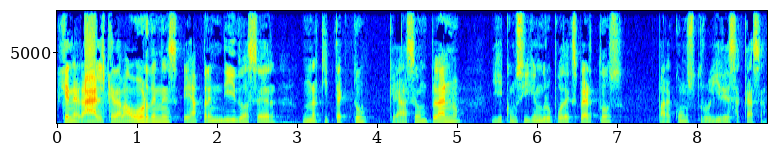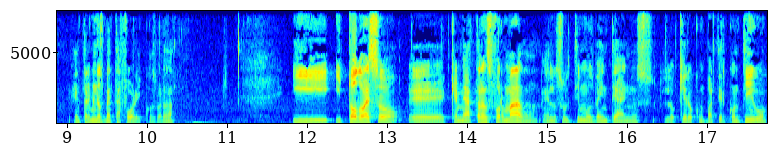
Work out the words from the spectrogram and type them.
general que daba órdenes, he aprendido a ser un arquitecto que hace un plano y que consigue un grupo de expertos para construir esa casa, en términos metafóricos, ¿verdad? Y, todo eso eh, que me ha transformado en los últimos 20 años, lo quiero compartir contigo,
